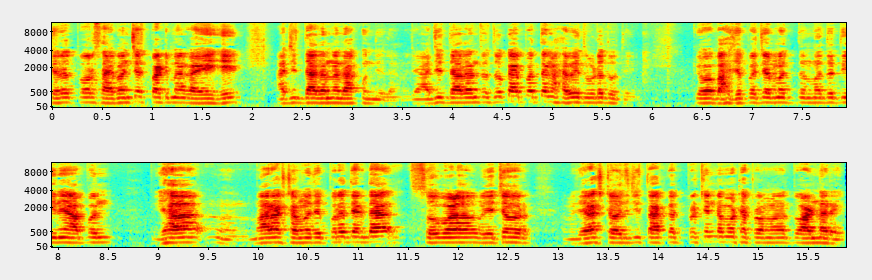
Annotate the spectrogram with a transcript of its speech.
शरद पवार साहेबांच्याच पाठीमाग आहे हे अजितदादांना दाखवून दिलं. म्हणजे अजितदादांचा जो काय पतंग हवेत उडत होते किंवा भाजपच्या मद मदतीने आपण ह्या महाराष्ट्रामध्ये परत एकदा सोबळा याच्यावर म्हणजे राष्ट्रवादीची ताकद प्रचंड मोठ्या प्रमाणात वाढणार आहे.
